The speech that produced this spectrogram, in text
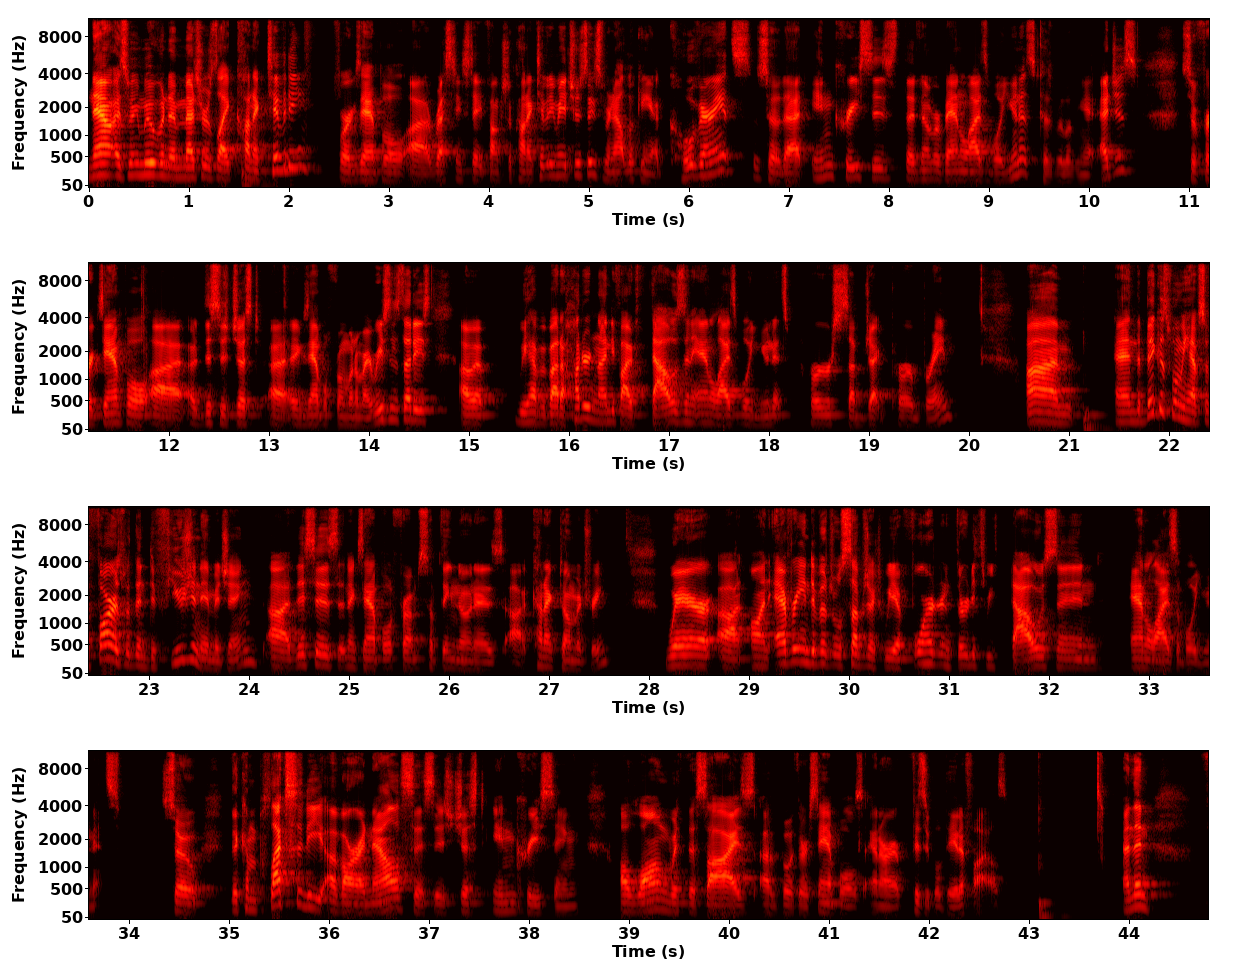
now, as we move into measures like connectivity, for example, uh, resting state functional connectivity matrices, we're now looking at covariance, so that increases the number of analyzable units because we're looking at edges. So for example, uh, this is just uh, an example from one of my recent studies. Uh, we have about 195,000 analyzable units per subject per brain. Um, and the biggest one we have so far is within diffusion imaging. Uh, this is an example from something known as uh, connectometry where uh, on every individual subject, we have 433,000 analyzable units. So the complexity of our analysis is just increasing along with the size of both our samples and our physical data files. And then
